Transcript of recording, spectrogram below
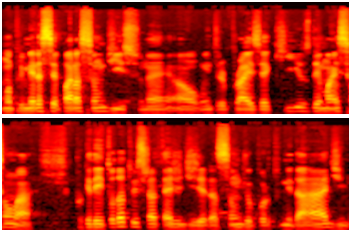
uma primeira separação disso, né? O enterprise é aqui e os demais são lá. Porque daí toda a tua estratégia de geração de oportunidade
